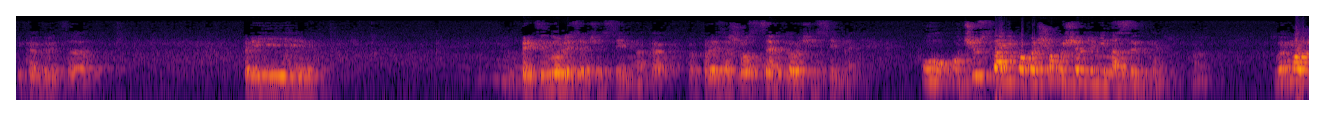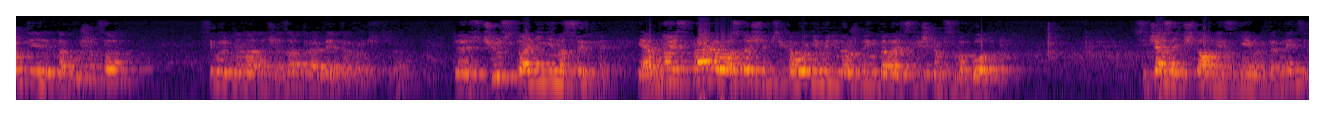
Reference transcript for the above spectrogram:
и как говорится, при притянулись очень сильно, как произошло сцепка очень сильная. У, у чувства они по большому счету ненасытны. Вы можете накушаться сегодня на ночь, а завтра опять захочется. Да? То есть чувства, они ненасытны. И одно из правил восточной психологии, вы не должны им давать слишком свободу. Сейчас я читал несколько дней в интернете,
